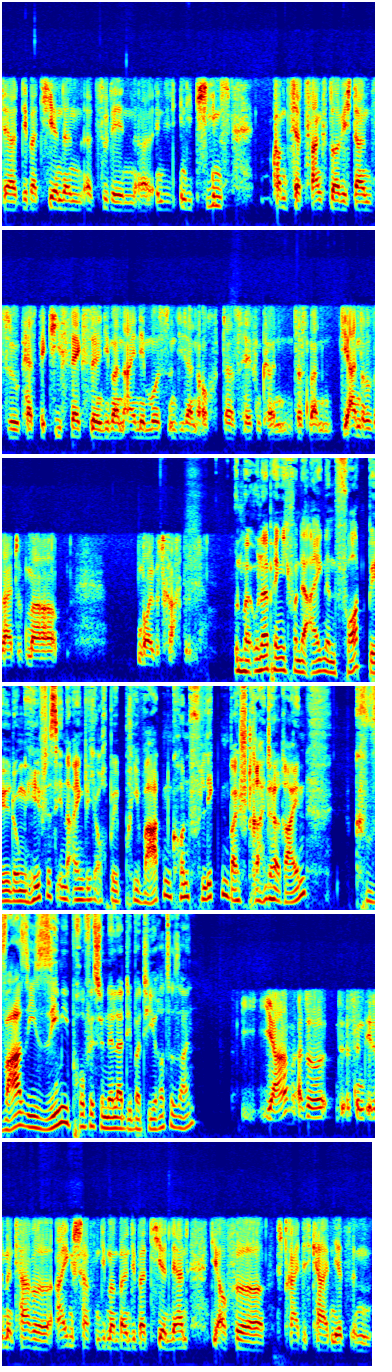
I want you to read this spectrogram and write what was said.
der Debattierenden äh, zu den äh, in, in die Teams kommt es ja zwangsläufig dann zu Perspektivwechseln, die man einnehmen muss und die dann auch das helfen können, dass man die andere Seite mal neu betrachtet. Und mal unabhängig von der eigenen Fortbildung, hilft es Ihnen eigentlich auch bei privaten Konflikten, bei Streitereien, quasi semi-professioneller Debattierer zu sein? Ja, also es sind elementare Eigenschaften, die man beim Debattieren lernt, die auch für Streitigkeiten jetzt im,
